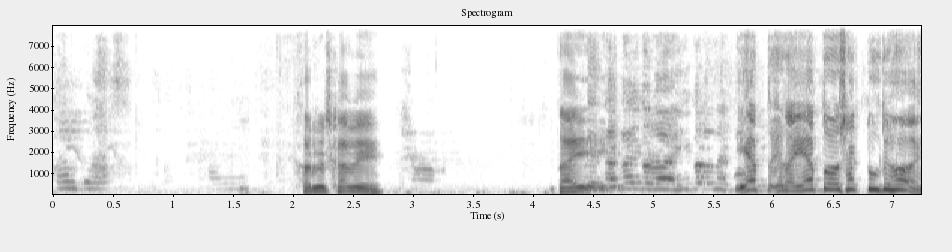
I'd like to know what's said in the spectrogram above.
খরগোশ খাবে। খরগোশ খাবে? তাই তাড়াতাড়ি করো, ই করো না। এত এত শাক তুলতে হয়।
